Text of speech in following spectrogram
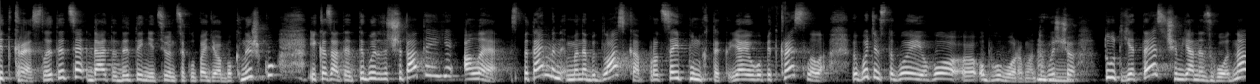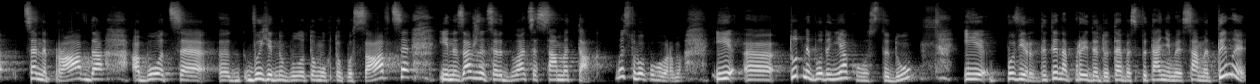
Підкреслити це, дати дитині цю енциклопедію або книжку і казати, ти будеш читати її, але спитай мене, мене, будь ласка, про цей пунктик. Я його підкреслила. Ми потім з тобою його е, обговоримо. Тому Мгм. що тут є те, з чим я не згодна, це неправда, або це е, вигідно було тому, хто писав це, і не завжди це відбувається саме так. Ми з тобою поговоримо. І е, тут не буде ніякого стиду. І повір, дитина прийде до тебе з питаннями саме тими.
